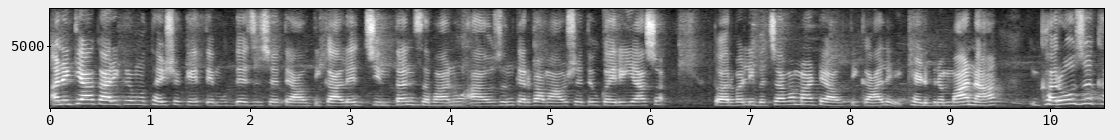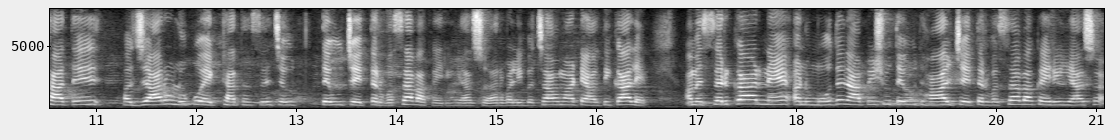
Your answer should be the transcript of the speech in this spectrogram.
અને કયા કાર્યક્રમો થઈ શકે તે મુદ્દે જે છે તે આવતીકાલે ચિંતન સભાનું આયોજન કરવામાં આવશે તેવું કહી રહ્યા છે. તો અરવલ્લી બચાવવા માટે આવતીકાલે ખેડબ્રહ્માના ખરોજ ખાતે હજારો લોકો એકઠા થશે તેવું ચેતર વસાવા કહી રહ્યા છે. અરવલ્લી બચાવવા માટે આવતીકાલે અમે સરકારને અનુમોદન આપીશું તેવું હાલ ચેતર વસાવા કહી રહ્યા છે.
